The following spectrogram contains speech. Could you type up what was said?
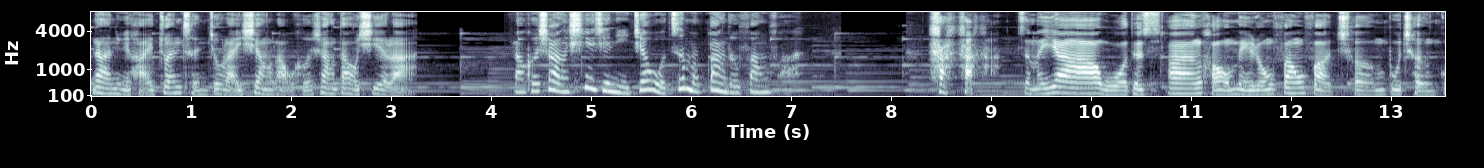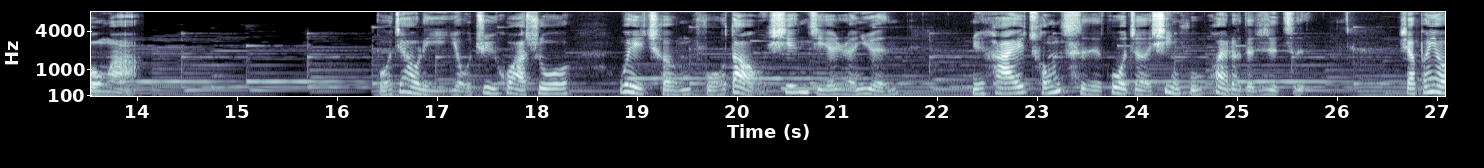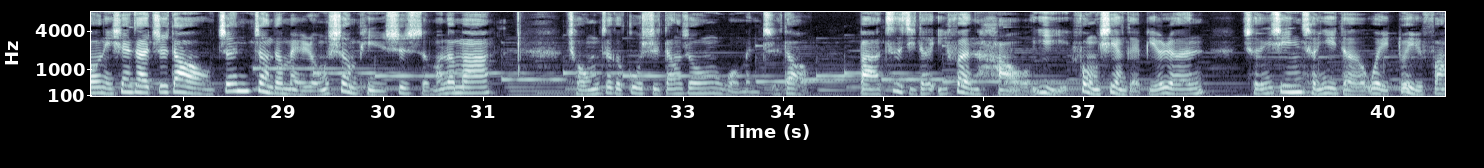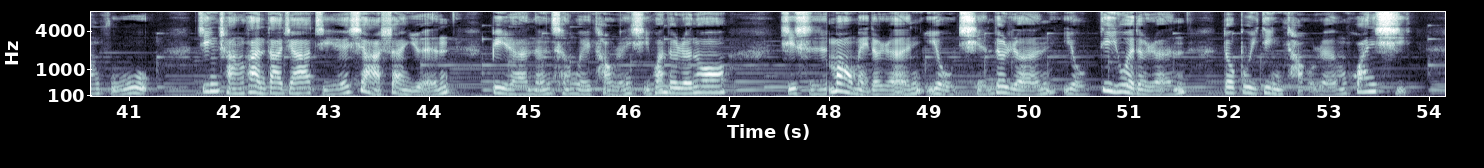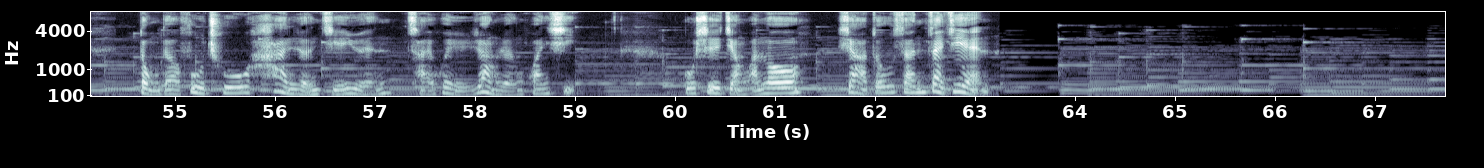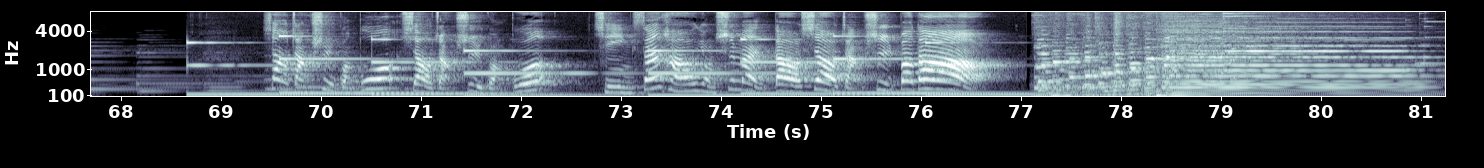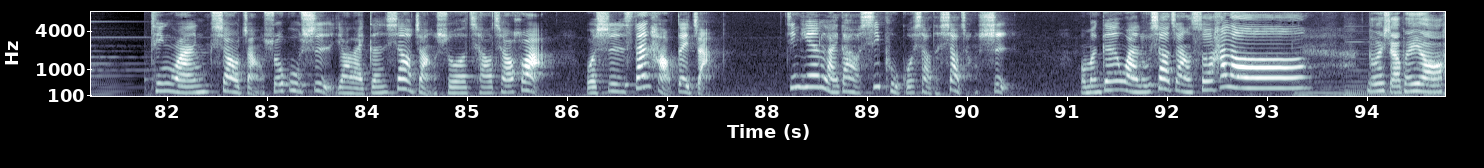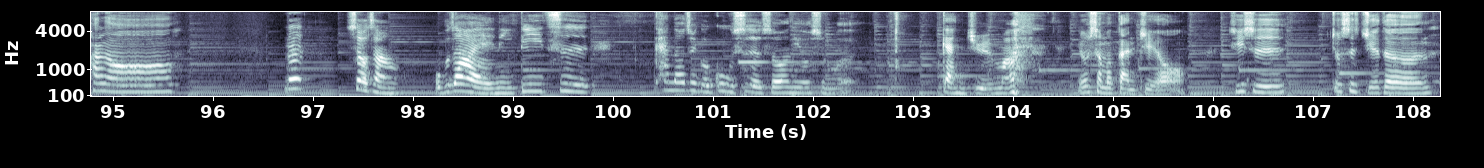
那女孩专程就来向老和尚道谢啦。老和尚，谢谢你教我这么棒的方法。哈哈哈，怎么样啊？我的三好美容方法成不成功啊？佛教里有句话说：“未成佛道，先结人缘。”女孩从此过着幸福快乐的日子。小朋友，你现在知道真正的美容圣品是什么了吗？从这个故事当中，我们知道，把自己的一份好意奉献给别人，诚心诚意的为对方服务，经常和大家结下善缘，必然能成为讨人喜欢的人哦。其实，貌美的人、有钱的人、有地位的人都不一定讨人欢喜。懂得付出，和人结缘，才会让人欢喜。故事讲完喽。下周三再见。校长室广播，校长室广播，请三好勇士们到校长室报道。听完校长说故事，要来跟校长说悄悄话。我是三好队长，今天来到西浦国小的校长室。我们跟宛如校长说 “hello”，各位小朋友 “hello”。那校长，我不知道哎，你第一次看到这个故事的时候，你有什么感觉吗？有什么感觉哦？其实就是觉得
